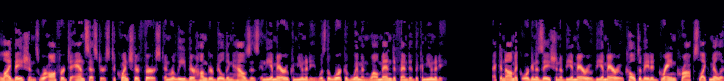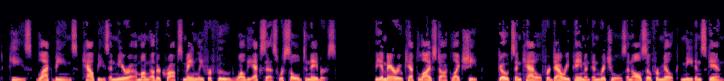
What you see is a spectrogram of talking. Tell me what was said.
Libations were offered to ancestors to quench their thirst and relieve their hunger building houses in the Ameru community was the work of women while men defended the community. Economic organization of the Ameru The Ameru cultivated grain crops like millet, peas, black beans, cowpeas and miraa among other crops mainly for food while the excess were sold to neighbors. The Ameru kept livestock like sheep, goats and cattle for dowry payment and rituals and also for milk, meat and skin.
